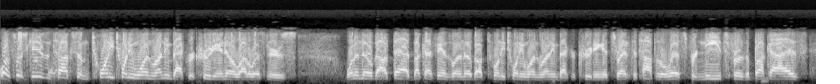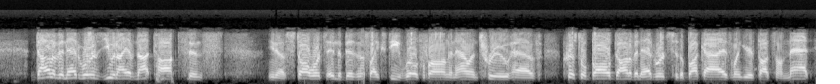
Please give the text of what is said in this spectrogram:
I want to switch gears and talk some 2021 running back recruiting. I know a lot of listeners want to know about that. Buckeye fans want to know about 2021 running back recruiting. It's right at the top of the list for needs for the Buckeyes. Donovan Edwards, you and I have not talked since, you know, stalwarts in the business like Steve Wiltfong and Allen Trieu have crystal ball Donovan Edwards to the Buckeyes. Want to get your thoughts on that?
